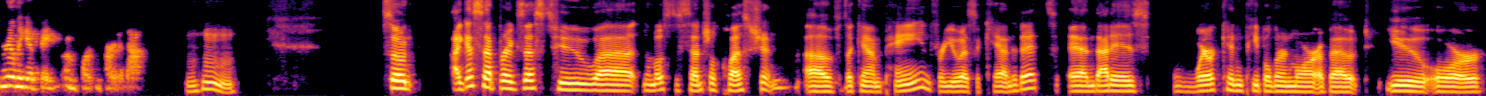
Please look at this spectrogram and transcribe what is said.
really a big important part of that. Mm-hmm. so i guess that brings us to uh, the most essential question of the campaign for you as a candidate and that is where can people learn more about you or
